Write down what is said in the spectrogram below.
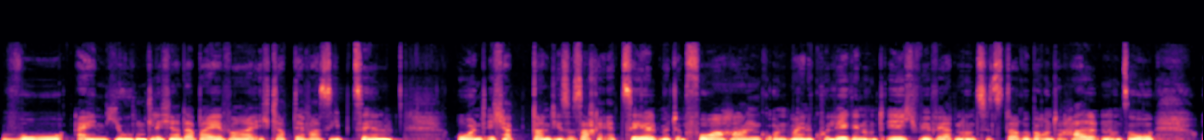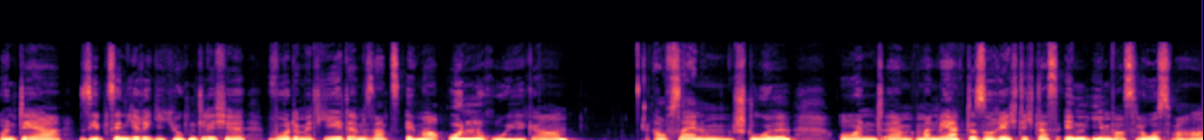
wo ein Jugendlicher dabei war. Ich glaube, der war 17 und ich habe dann diese Sache erzählt mit dem Vorhang und meine Kollegin und ich, wir werden uns jetzt darüber unterhalten und so. Und der 17-jährige Jugendliche wurde mit jedem Satz immer unruhiger auf seinem Stuhl und ähm, man merkte so richtig, dass in ihm was los war.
